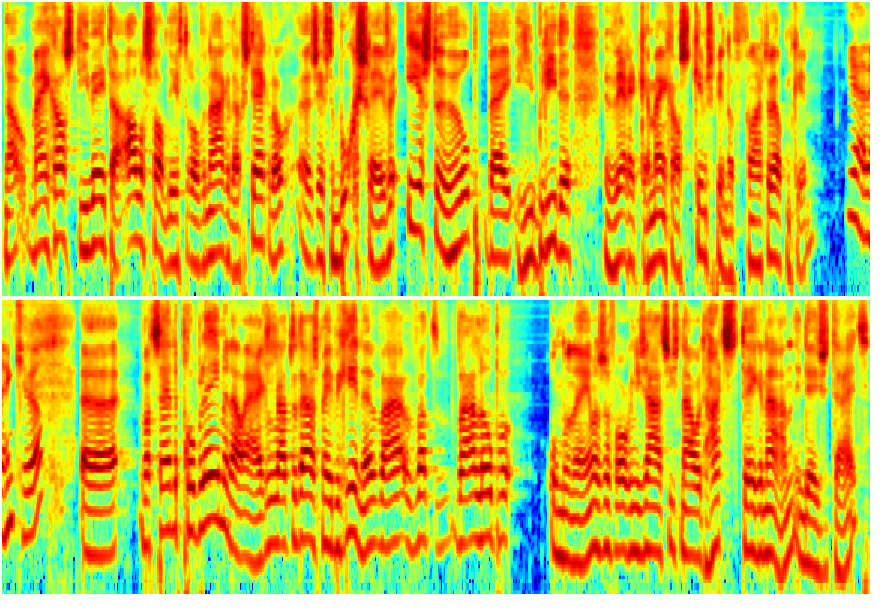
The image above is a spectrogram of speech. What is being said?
Nou, mijn gast die weet daar alles van. Die heeft erover nagedacht. Sterker nog, ze heeft een boek geschreven. Eerste hulp bij hybride werken. En mijn gast Kim Spinder. Van harte welkom Kim. Ja, dankjewel. Wat zijn de problemen nou eigenlijk? Laten we daar eens mee beginnen. Waar, wat, waar lopen ondernemers of organisaties nou het hardst tegenaan in deze tijd?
